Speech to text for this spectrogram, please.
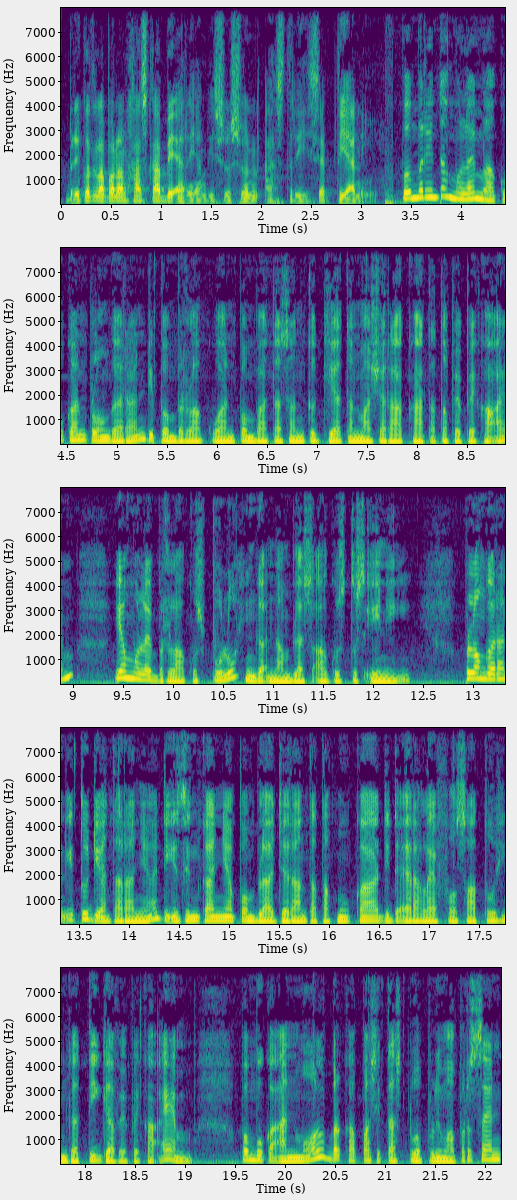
Berikut laporan khas KBR yang disusun Astri Septiani. Pemerintah mulai melakukan pelonggaran di pemberlakuan pembatasan kegiatan masyarakat atau PPKM yang mulai berlaku 10 hingga 16 Agustus ini. Pelonggaran itu di antaranya diizinkannya pembelajaran tatap muka di daerah level 1 hingga 3 PPKM, pembukaan mal berkapasitas 25 persen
